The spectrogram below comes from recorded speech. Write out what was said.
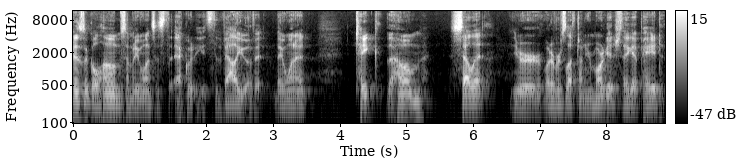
physical home somebody wants, it's the equity, it's the value of it. They want to take the home, sell it, your whatever's left on your mortgage, they get paid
